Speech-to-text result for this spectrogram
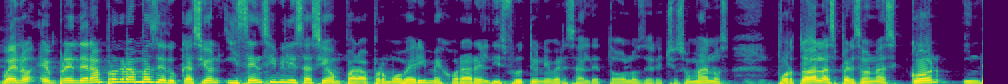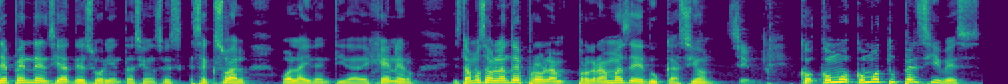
Bueno, emprenderán programas de educación y sensibilización para promover y mejorar el disfrute universal de todos los derechos humanos por todas las personas con independencia de su orientación sex- sexual o la identidad de género. Estamos hablando de program- programas de educación. Sí. ¿Cómo, cómo tú percibes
